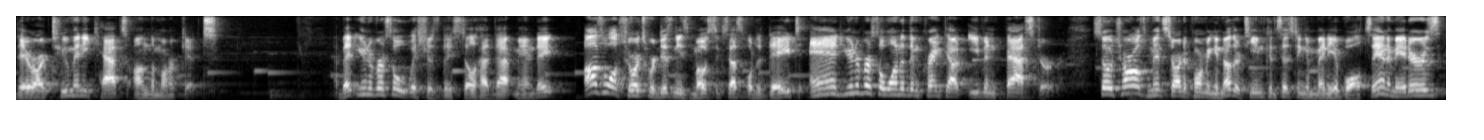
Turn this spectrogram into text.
there are too many cats on the market. I bet Universal wishes they still had that mandate. Oswald shorts were Disney's most successful to date, and Universal wanted them cranked out even faster. So Charles Mintz started forming another team consisting of many of Walt's animators,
